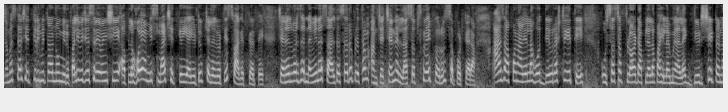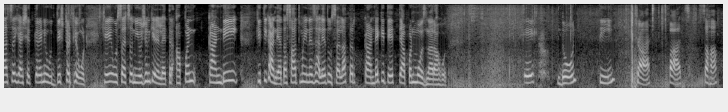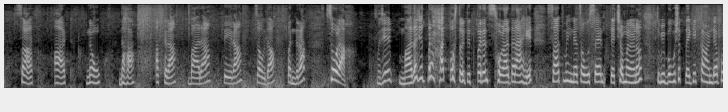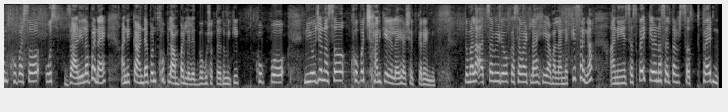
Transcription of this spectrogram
नमस्कार शेतकरी मित्रांनो मी रुपाली विजय सूर्यवंशी आपलं होय आम्ही स्मार्ट शेतकरी या यूट्यूब चॅनलवरती स्वागत करते. चॅनलवर जर नवीन असाल तर सर्वप्रथम आमच्या चॅनलला सबस्क्राईब करून सपोर्ट करा. आज आपण आलेला आहोत देवराष्ट्र येथे. ऊसाचा प्लॉट आपल्याला पाहायला मिळाला. आहे दीडशे टनाचं ह्या शेतकऱ्यांनी उद्दिष्ट ठेवून हे ऊसाचं नियोजन केलेलं आहे. तर आपण कांडी किती कांडे? आता सात महिने झालेत ऊसाला तर कांडे किती आहेत ते आपण मोजणार आहोत. एक दोन तीन चार पाच सहा सात आठ नऊ दहा अकरा बारा तेरा चौदा पंधरा सोळा. म्हणजे माझा जिथपर्यंत हात पोचतो आहे तिथपर्यंत सोळा तर आहेत. सात महिन्याचा ऊस आहे त्याच्या मनानं तुम्ही बघू शकताय की कांड्या पण खूप असं ऊस जाडीला पण आहे आणि कांड्या पण खूप लांब पडलेल्या आहेत. बघू शकता तुम्ही की खूप नियोजन असं खूपच छान केलेलं आहे ह्या शेतकऱ्यांनी. तुम्हाला आजचा व्हिडिओ कसा वाटला हे आम्हाला नक्कीच सांगा आणि सबस्क्राईब केलं नसेल तर सबस्क्राईब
